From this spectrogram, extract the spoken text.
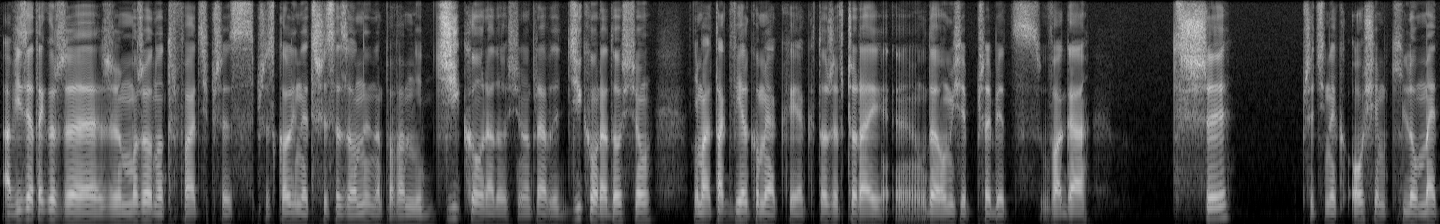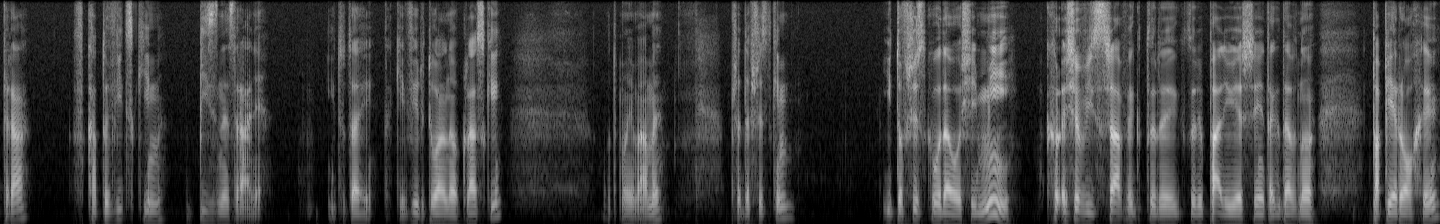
A wizja tego, że, że może ono trwać przez, przez kolejne trzy sezony, napawa mnie dziką radością, naprawdę dziką radością. Niemal tak wielką, jak, jak to, że wczoraj y, udało mi się przebiec, uwaga, 3,8 kilometra w katowickim biznesranie. I tutaj takie wirtualne oklaski od mojej mamy przede wszystkim. I to wszystko udało się mi, kolesiowi z szafy, który, który palił jeszcze nie tak dawno papierochy.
